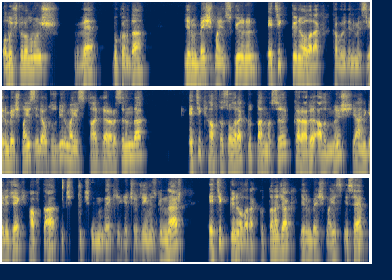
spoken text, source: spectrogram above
oluşturulmuş ve bu konuda 25 Mayıs gününün etik günü olarak kabul edilmesi. 25 Mayıs ile 31 Mayıs tarihler arasında etik haftası olarak kutlanması kararı alınmış. Yani gelecek hafta iç, içindeki geçireceğimiz günler etik günü olarak kutlanacak. 25 Mayıs ise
